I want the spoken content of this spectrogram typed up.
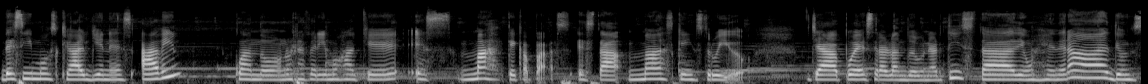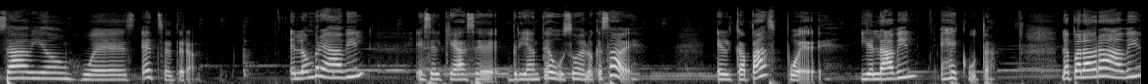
decimos que alguien es hábil cuando nos referimos a que es más que capaz, está más que instruido. Ya puede ser hablando de un artista, de un general, de un sabio, un juez, etc. El hombre hábil es el que hace brillante uso de lo que sabe. El capaz puede y el hábil ejecuta. La palabra hábil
